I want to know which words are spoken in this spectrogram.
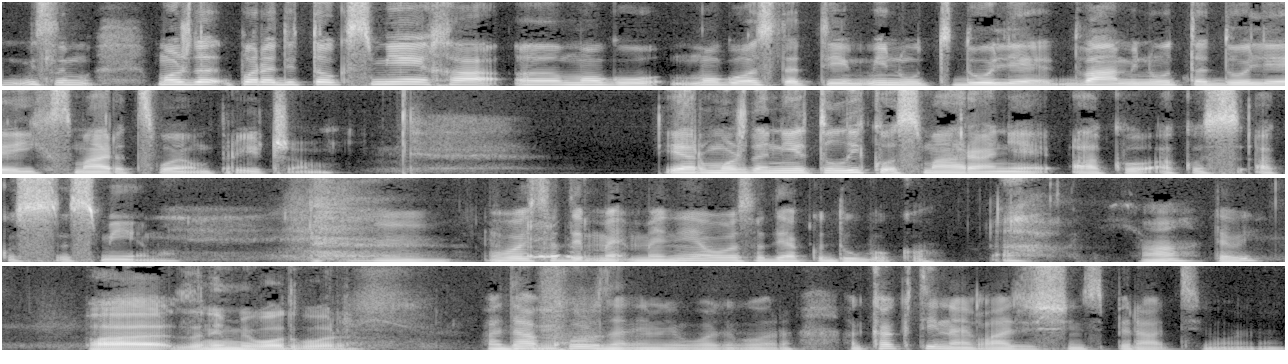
mislim, možda poradi tog smijeha mogu, mogu ostati minut dulje, dva minuta dulje ih smarati svojom pričom jer možda nije toliko smaranje ako, ako, ako se smijemo. Mm. Ovo je sad, meni je ovo sad jako duboko. Ah. A, tebi? Pa, zanimljiv odgovor. Pa da, full zanimljiv odgovor. A kak ti najlažiš inspiraciju? Ono?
